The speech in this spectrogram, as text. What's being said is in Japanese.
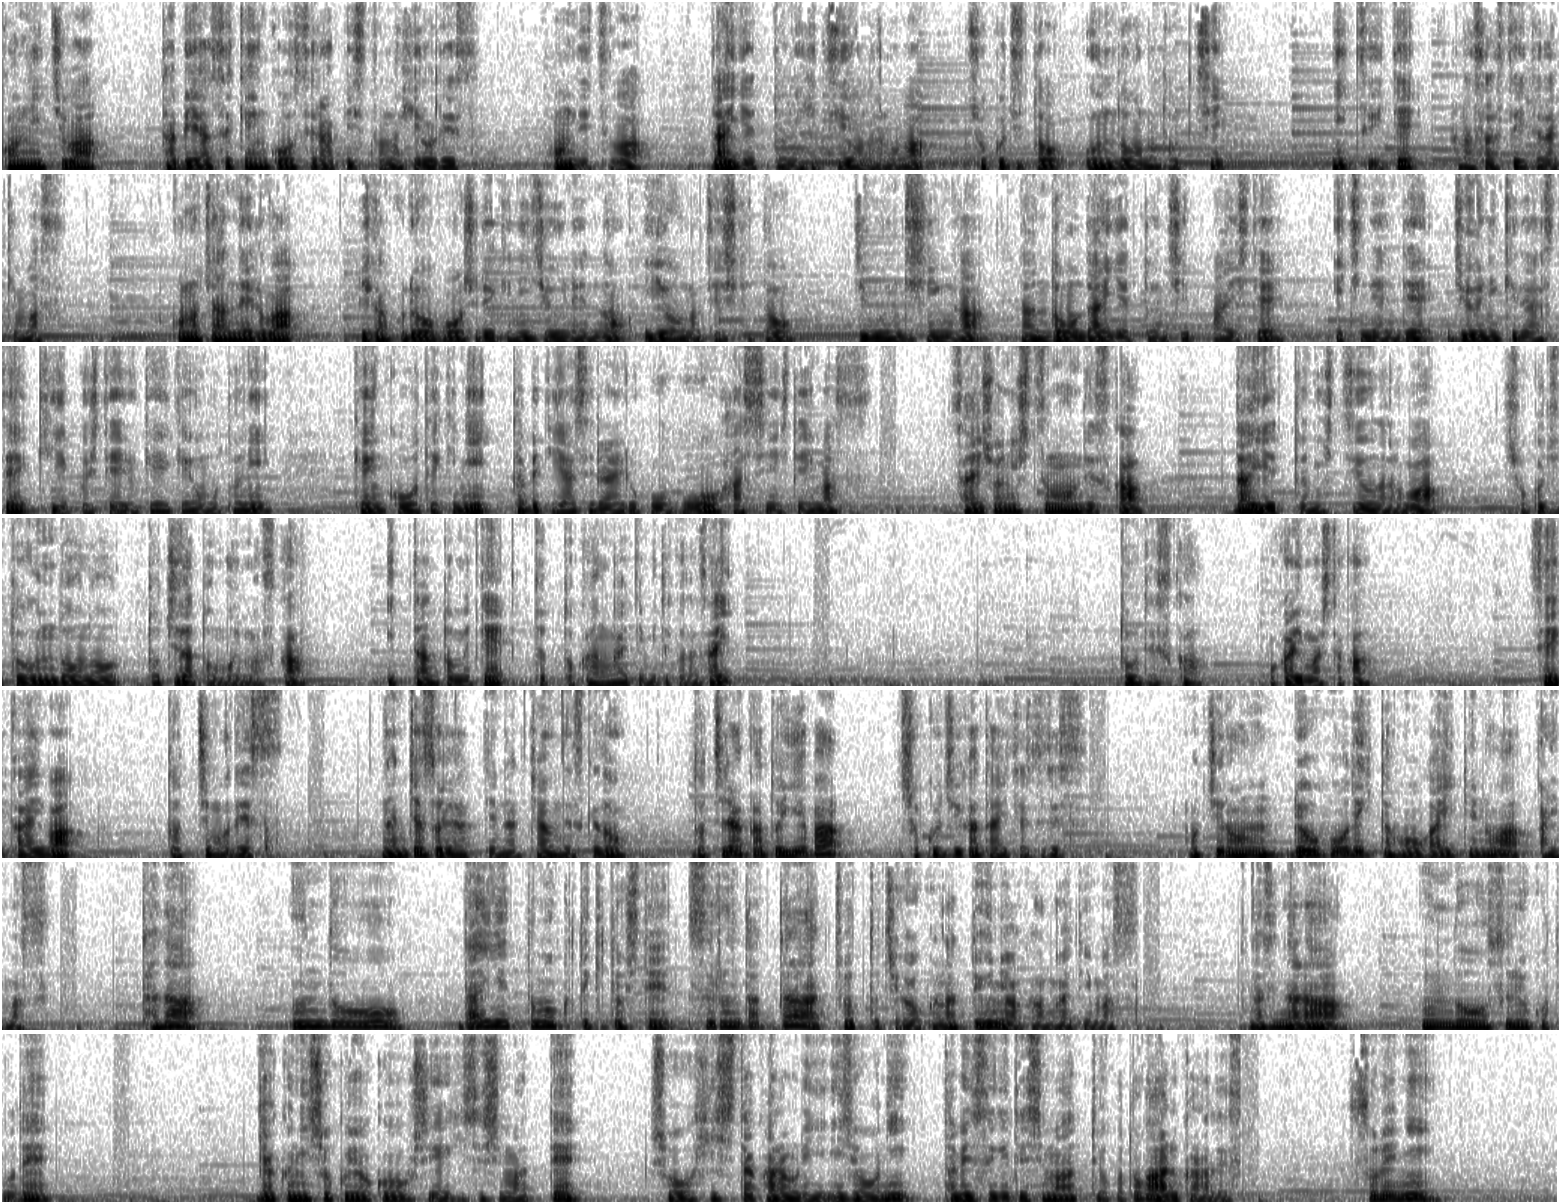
こんにちは。食べ痩せ健康セラピストのヒロです。本日はダイエットに必要なのは食事と運動のどっちについて話させていただきます。このチャンネルは理学療法士歴20年の医療の知識と自分自身が何度もダイエットに失敗して1年で12キロ痩せてキープしている経験をもとに健康的に食べて痩せられる方法を発信しています。最初に質問ですがダイエットに必要なのは食事と運動のどっちだと思いますか？一旦止めてちょっと考えてみてください。どうですか？わかりましたか？正解はどっちもです。なんじゃそりゃってなっちゃうんですけどどちらかといえば食事が大切です。もちろん両方できた方がいいというのはあります。ただ運動をダイエット目的としてするんだったらちょっと違うかなっていうふうには考えています。なぜなら運動をすることで逆に食欲を刺激してしまって消費したカロリー以上に食べ過ぎてしまうっていうことがあるからです。それに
